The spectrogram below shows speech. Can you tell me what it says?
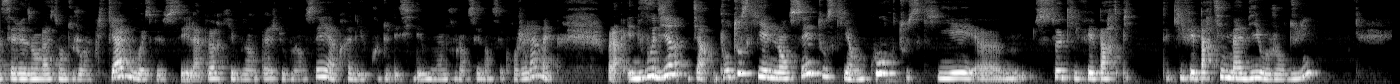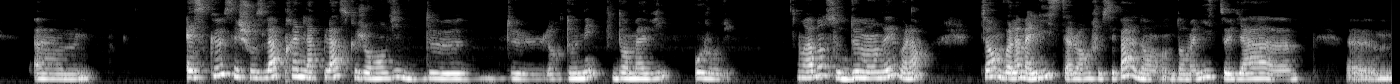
ces raisons-là sont toujours applicables, ou est-ce que c'est la peur qui vous empêche de vous lancer, et après du coup de décider ou non de vous lancer dans ces projets-là, mais voilà, et de vous dire, tiens, pour tout ce qui est lancé, tout ce qui est en cours, tout ce qui est ce qui fait partie qui fait partie de ma vie aujourd'hui, euh, est-ce que ces choses-là prennent la place que j'aurais envie de, leur donner dans ma vie aujourd'hui? Vraiment se demander, voilà, tiens, voilà ma liste. Alors, je sais pas, dans, ma liste, il y a euh,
